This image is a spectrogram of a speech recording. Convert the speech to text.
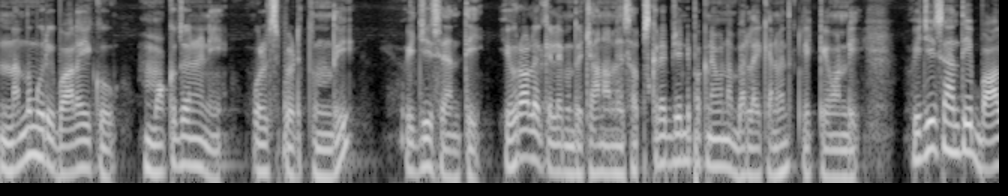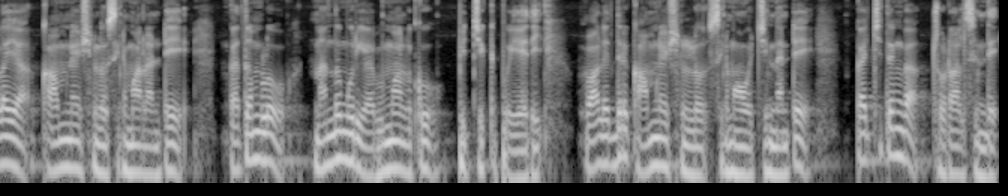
నందమూరి బాలయ్యకు మొక్కజొన్నని ఒలిసిపెడుతుంది విజయశాంతి. వివరాలకు వెళ్ళే ముందు ఛానల్ని సబ్స్క్రైబ్ చేయండి. పక్కనే ఉన్న బెల్ ఐకాన్ మీద క్లిక్ ఇవ్వండి విజయశాంతి బాలయ్య కాంబినేషన్లో సినిమాలంటే గతంలో నందమూరి అభిమానులకు పిచ్చెక్కిపోయేది. వాళ్ళిద్దరి కాంబినేషన్లో సినిమా వచ్చిందంటే ఖచ్చితంగా చూడాల్సిందే.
